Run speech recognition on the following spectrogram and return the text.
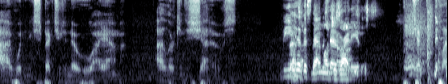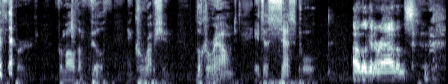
I wouldn't expect you to know who I am. I lurk in the shadows, We That's- have that established much that is already. obvious. protecting Plattsburgh from all the filth and corruption. Look around. It's a cesspool. I'm looking around and s-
